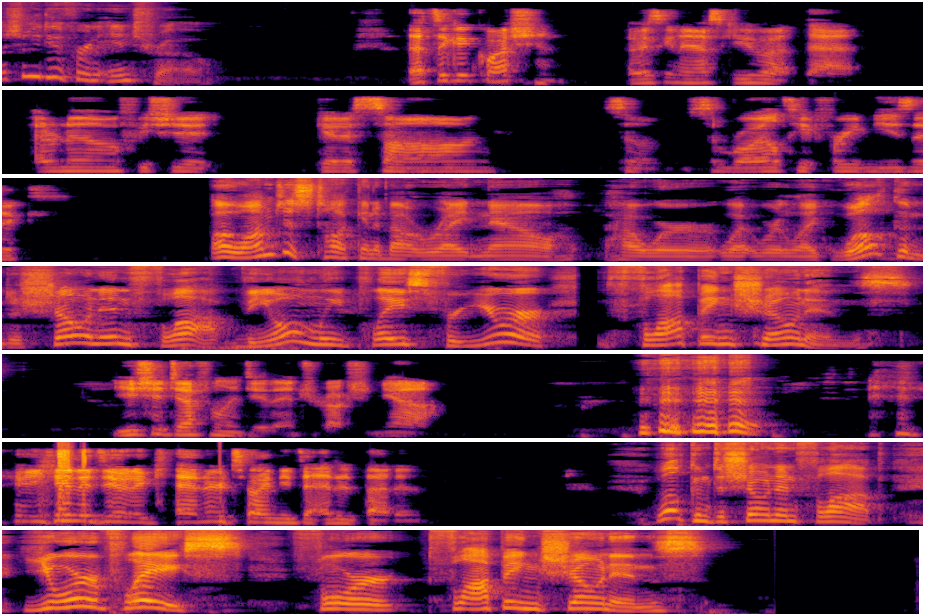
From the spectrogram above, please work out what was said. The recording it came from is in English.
What should we do for an intro? That's a good question. I was going to ask you about that. I don't know if we should get a song, some some royalty free music. Oh, I'm just talking about right now how we're what we're like. Welcome to Shonen Flop, the only place for your flopping shonens. You should definitely do the introduction. Yeah. Are you gonna do it again, or do I need to edit that in? Welcome to Shonen Flop, your place for flopping shonens.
